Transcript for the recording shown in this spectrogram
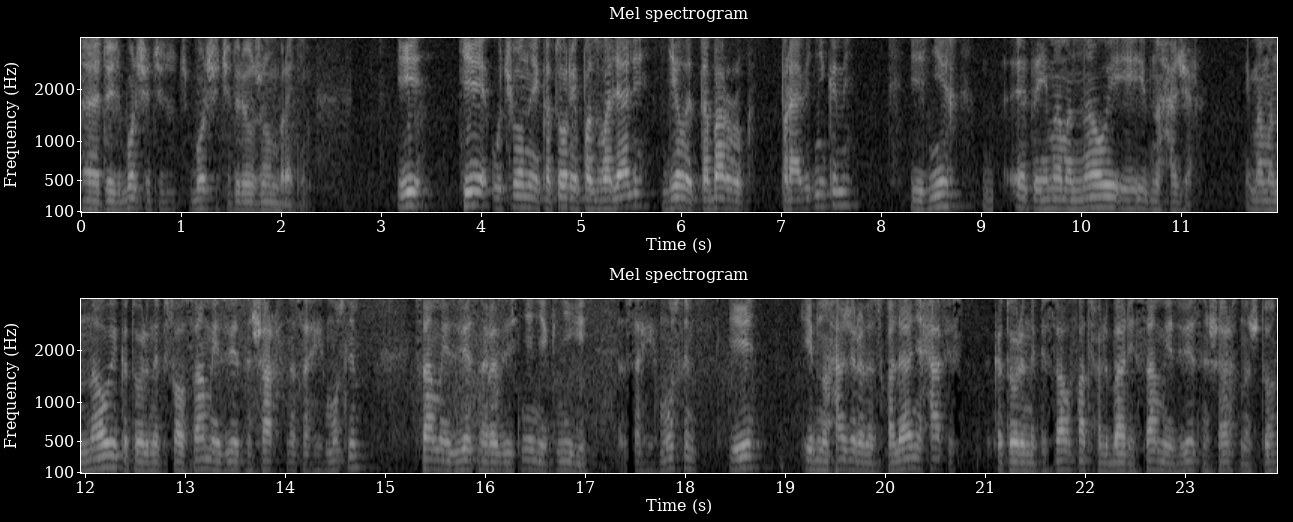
Э, то есть больше, больше четырех жен брать им. И те ученые, которые позволяли делать табарук праведниками, из них это имам Ан-Науи и Ибн Хаджар имам Ан-Науи, который написал самый известный шарх на Сахих Муслим, самое известное разъяснение книги Сахих Муслим, и Ибн Хаджар аль-Аскаляни, хафиз, который написал Фатхуль Бари, самый известный шарх на что?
